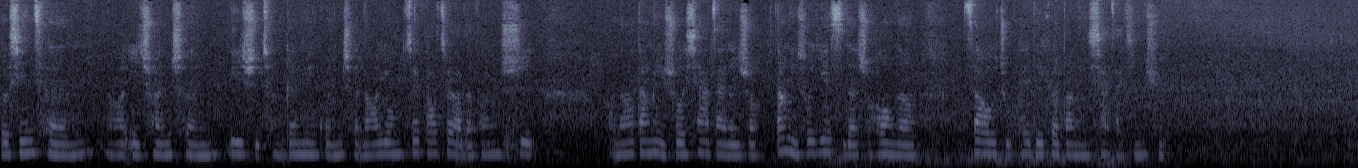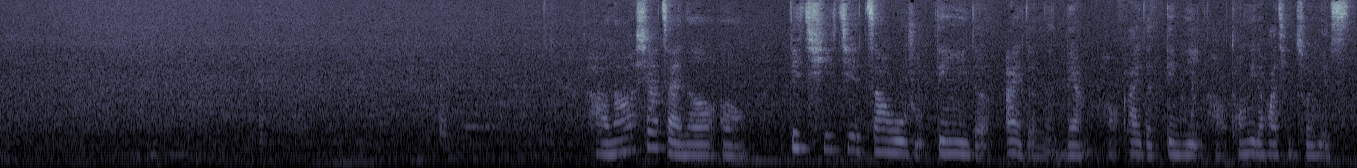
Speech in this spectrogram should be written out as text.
核心层，然后遗传层、历史层跟灵魂层，然后用最高最好的方式。然后当你说下载的时候，当你说 yes 的时候呢，造物主会立刻帮你下载进去。好，然后下载呢，嗯，第七届造物主定义的爱的能量，好，爱的定义，好，同意的话请说 yes。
